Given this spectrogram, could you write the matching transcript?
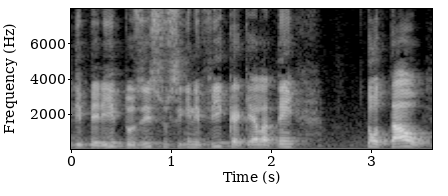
de peritos. Isso significa que ela tem total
